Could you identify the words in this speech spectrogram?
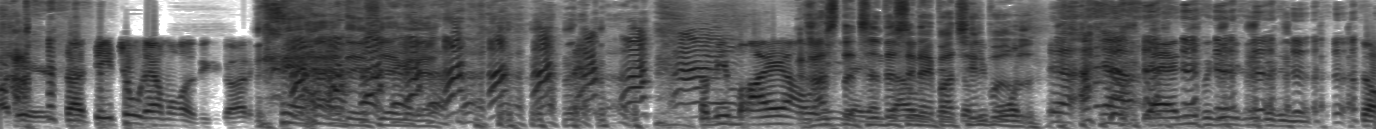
og det, så det er to dage om året, vi kan gøre det. ja, det er cirka det. Så vi er meget afhængige Resten af tiden, der sender jeg bare tilbud ud. den. Ja, lige præcis, lige præcis. Så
